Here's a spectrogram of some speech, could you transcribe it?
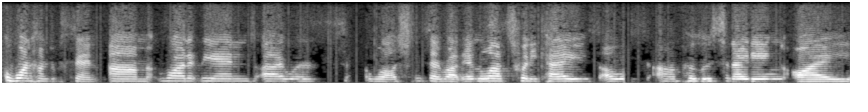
100%. Um, right at the end, I was well, I shouldn't say right there, in the last 20 Ks, I was um, hallucinating. I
